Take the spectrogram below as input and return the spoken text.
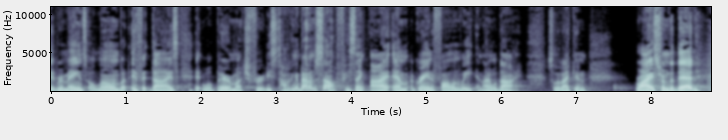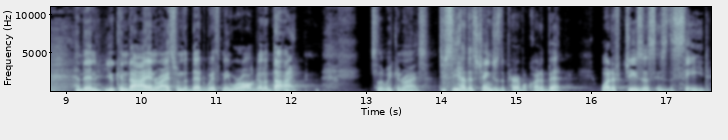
it remains alone, but if it dies, it will bear much fruit. He's talking about himself. He's saying, I am a grain of fallen wheat, and I will die, so that I can rise from the dead, and then you can die and rise from the dead with me. We're all going to die so that we can rise. Do you see how this changes the parable quite a bit? What if Jesus is the seed?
